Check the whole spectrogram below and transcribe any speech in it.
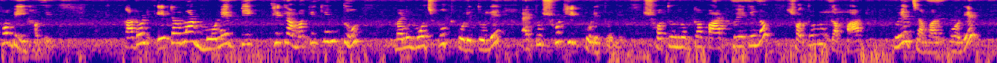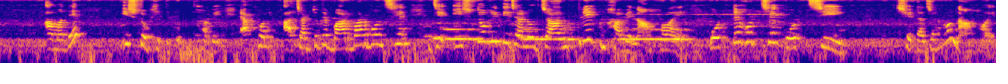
হবেই হবে। কারণ এটা আমার মনের দিক থেকে আমাকে কিন্তু মানে মজবুত করে তোলে একদম সঠিক করে তোলে। শতনুজ্ঞা পাঠ হয়ে গেল। শতনুজ্ঞা পাঠ হয়ে যাওয়ার পরে আমাদের ইষ্টভীতি করতে হবে। এখন আচার্যদের বারবার বলছেন যে, ইষ্টভীতি যেন যান্ত্রিকভাবে না হয়, করতে হচ্ছে, করছি, সেটা যেন না হয়।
